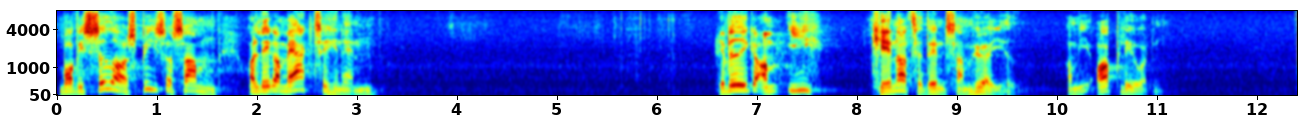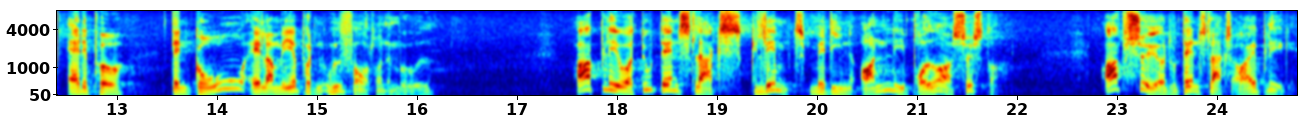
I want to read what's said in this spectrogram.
hvor vi sidder og spiser sammen og lægger mærke til hinanden. Jeg ved ikke, om I kender til den samhørighed. Om I oplever den. Er det på den gode eller mere på den udfordrende måde? Oplever du den slags glimt med dine åndelige brødre og søstre? Opsøger du den slags øjeblikke?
